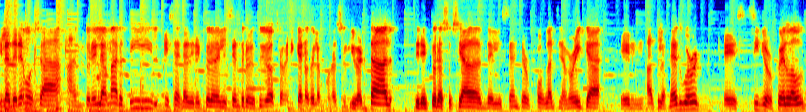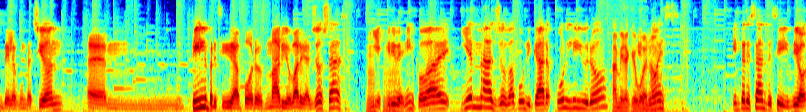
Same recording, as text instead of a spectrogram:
Y la tenemos a Antonella Martí, ella es la directora del Centro de Estudios Americanos de la Fundación Libertad, directora asociada del Center for Latin America en Atlas Network, es Senior Fellow de la Fundación um, Presidida por Mario Vargas Llosas, y escribe en Infobae, y en mayo va a publicar un libro Ah, mira qué que bueno. no es interesante, sí, digo,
